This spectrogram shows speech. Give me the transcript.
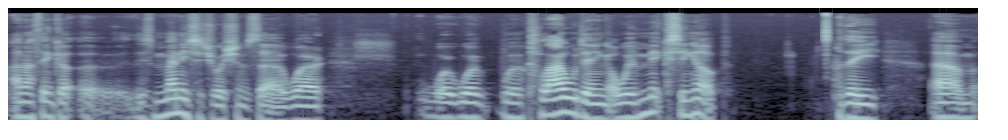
and I think uh, uh, there's many situations there where we're, we're, we're clouding or we're mixing up the um,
